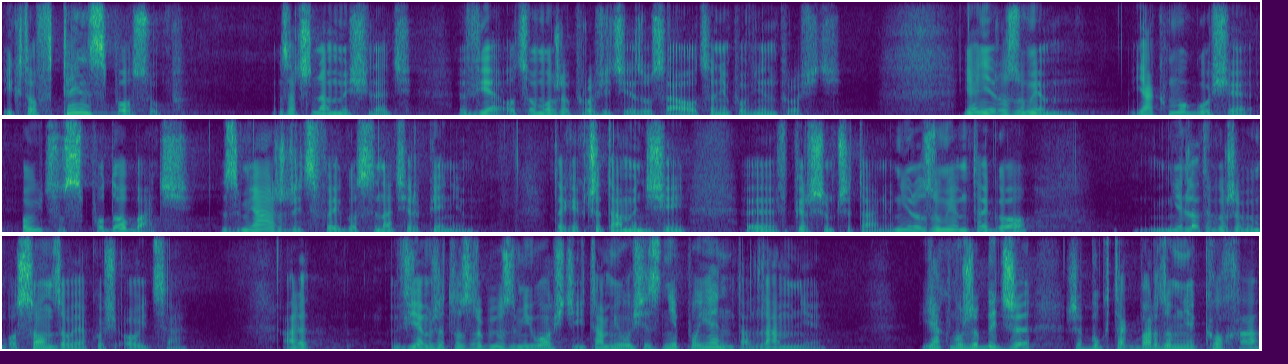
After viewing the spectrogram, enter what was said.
I kto w ten sposób zaczyna myśleć, wie o co może prosić Jezusa, a o co nie powinien prosić. Ja nie rozumiem, jak mogło się Ojcu spodobać zmiażdżyć swojego syna cierpieniem. Tak jak czytamy dzisiaj e, w pierwszym czytaniu. Nie rozumiem tego nie dlatego, żebym osądzał jakoś ojca, ale wiem, że to zrobił z miłości i ta miłość jest niepojęta dla mnie. Jak może być, że, że Bóg tak bardzo mnie kocha,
